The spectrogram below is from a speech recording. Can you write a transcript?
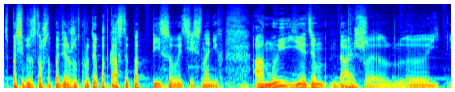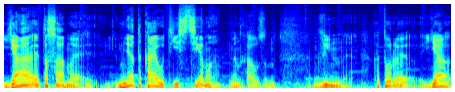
Спасибо за то, что поддерживают крутые подкасты. Подписывайтесь на них. А мы едем дальше. Э, Я это самое. У меня такая вот есть тема, Мюнхгаузен, длинная, которая я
